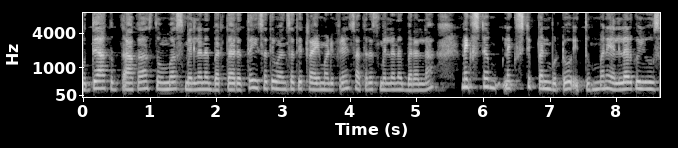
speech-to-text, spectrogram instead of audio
ಮುದ್ದೆ ಹಾಕಿದಾಗ ತುಂಬ ಸ್ಮೆಲ್ ಅನ್ನೋದು ಬರ್ತಾ ಇರುತ್ತೆ. ಈ ಸತಿ ಒಂದು ಸತಿ ಟ್ರೈ ಮಾಡಿ ಫ್ರೆಂಡ್ಸ್ ಆ ಥರ ಸ್ಮೆಲ್ ಅನ್ನೋದು ಬರಲ್ಲ. ನೆಕ್ಸ್ಟ್ ನೆಕ್ಸ್ಟ್ ಟಿಪ್ ಬಂದ್ಬಿಟ್ಟು, ಇದು ತುಂಬಾ ಎಲ್ಲರಿಗೂ ಯೂಸ್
